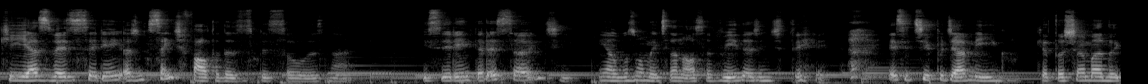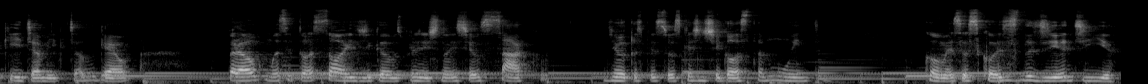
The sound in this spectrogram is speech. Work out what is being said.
que às vezes seria a gente sente falta dessas pessoas, né? E seria interessante em alguns momentos da nossa vida a gente ter esse tipo de amigo que eu tô chamando aqui de amigo de aluguel, para algumas situações, digamos, pra gente não encher o saco de outras pessoas que a gente gosta muito, como essas coisas do dia a dia,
